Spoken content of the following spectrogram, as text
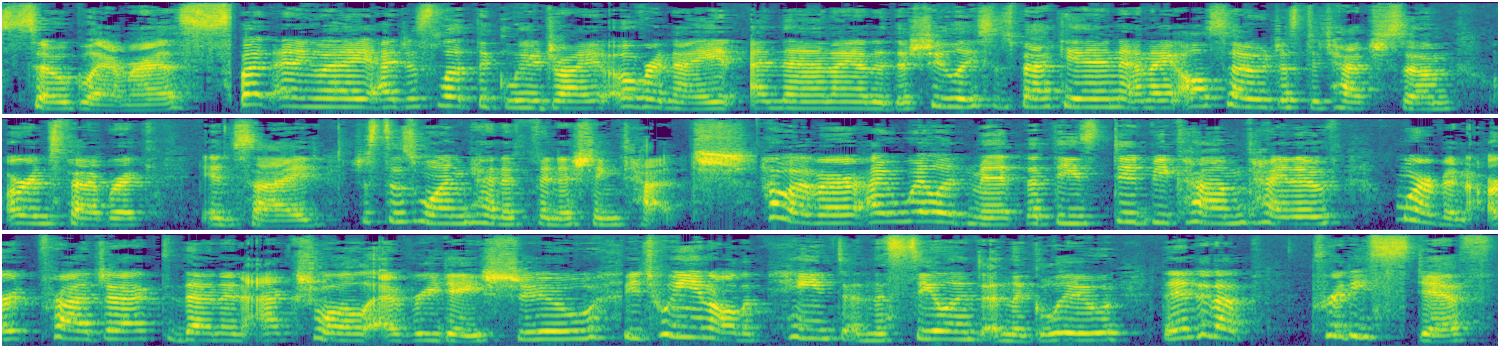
so glamorous. But anyway, I just let the glue dry overnight and then I added the shoelaces back in and I also just attached some orange fabric inside, just as one kind of finishing touch. However, I will admit that these did become kind of more of an art project than an actual everyday shoe. Between all the paint and the sealant and the glue, they ended up pretty stiff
